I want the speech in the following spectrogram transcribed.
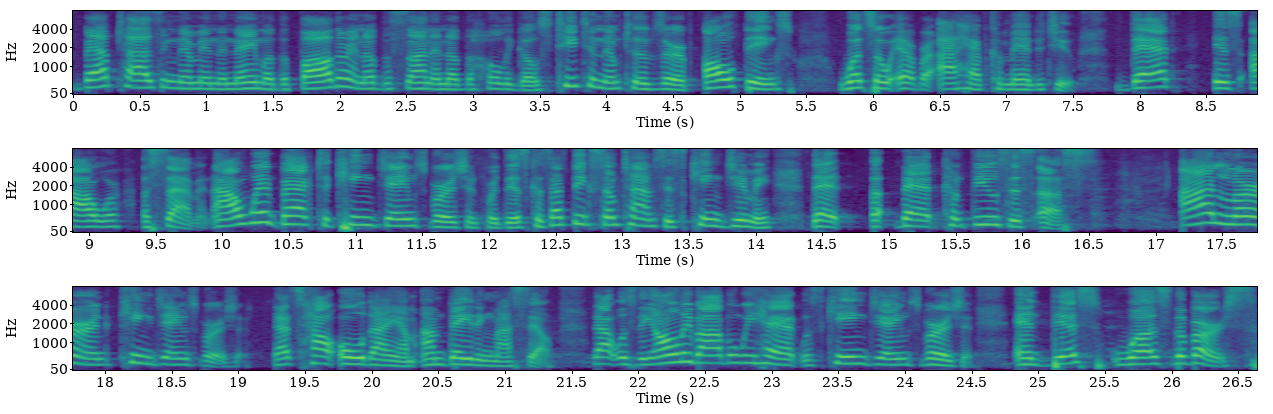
baptizing them in the name of the Father and of the Son and of the Holy Ghost, teaching them to observe all things whatsoever I have commanded you. That is our assignment. Now, I went back to King James Version for this because I think sometimes it's King Jimmy that, uh, that confuses us. I learned King James Version. That's how old I am. I'm dating myself. That was the only Bible we had was King James Version. And this was the verse.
